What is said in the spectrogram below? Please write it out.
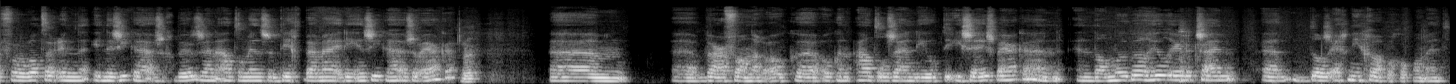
voor wat er in, in de ziekenhuizen gebeurt. Er zijn een aantal mensen dicht bij mij die in ziekenhuizen werken. Ja. Um, waarvan er ook, ook een aantal zijn die op de IC's werken. En, en dan moet ik wel heel eerlijk zijn, dat is echt niet grappig op het moment.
